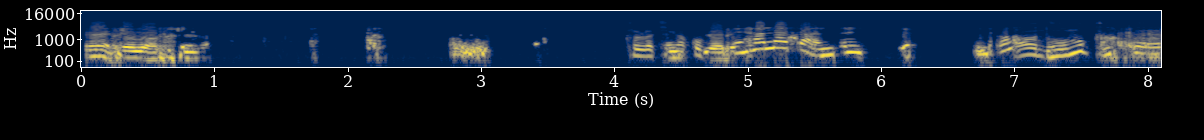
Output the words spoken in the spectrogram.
네, 여기 왔습니다. 클러치. 내려, 네, 하나도 안 들, 이거? 아, 너무 급해.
